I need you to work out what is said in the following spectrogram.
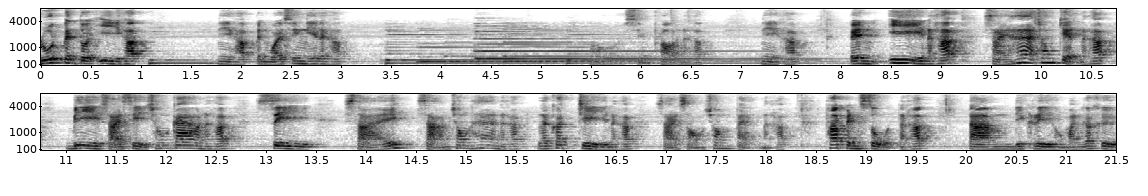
รูทเป็นตัว e ครับ นี่ครับเป็น voicing นี้เลยครับโอ้เสียงเพราะนะครับ นี่ครับเป็น e นะครับ สาย 5 ช่อง 7 นะครับ b สาย 4 ช่อง 9 นะครับ c สาย 3 ช่อง 5 นะครับ แล้วก็ g นะครับ สาย 2 ช่อง 8 นะครับ ถ้าเป็นสูตรนะครับ ตามดีกรีของมันก็คือ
